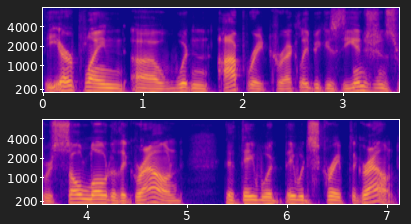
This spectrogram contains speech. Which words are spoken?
the airplane uh, wouldn't operate correctly because the engines were so low to the ground that they would they would scrape the ground.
